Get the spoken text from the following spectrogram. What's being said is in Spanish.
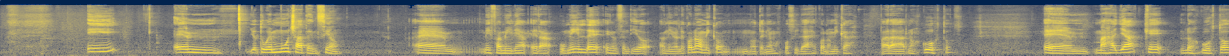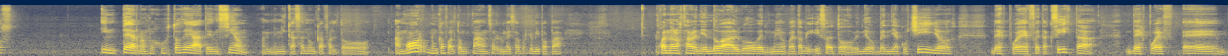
Y em, yo tuve mucha atención. Em, mi familia era humilde en el sentido a nivel económico, no teníamos posibilidades económicas para darnos gustos. Em, más allá que los gustos internos, los gustos de atención. En mi casa nunca faltó amor, nunca faltó un pan sobre la mesa porque mi papá, cuando nos estaba vendiendo algo, mi papá también hizo de todo. Vendió, vendía cuchillos, después fue taxista, después eh,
